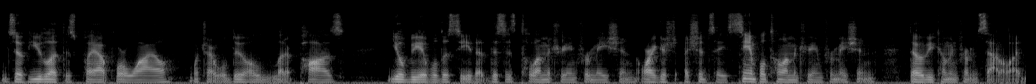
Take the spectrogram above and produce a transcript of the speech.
And so if you let this play out for a while, which I will do, I'll let it pause, you'll be able to see that this is telemetry information, or I, guess I should say sample telemetry information that would be coming from a satellite.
